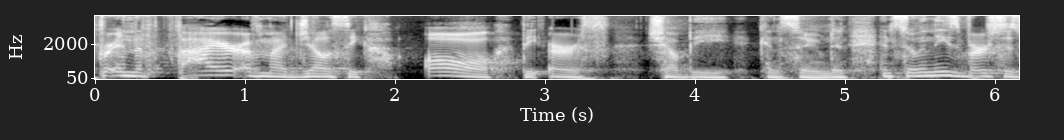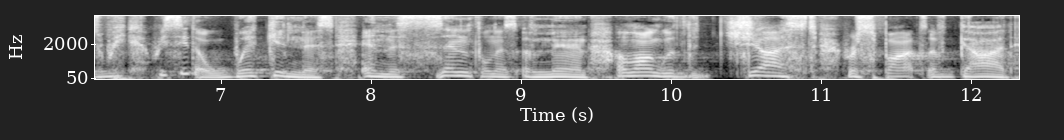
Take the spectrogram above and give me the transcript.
For in the fire of my jealousy, all the earth shall be consumed. And, and so in these verses, we, we see the wickedness and the sinfulness of men, along with the just response of God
